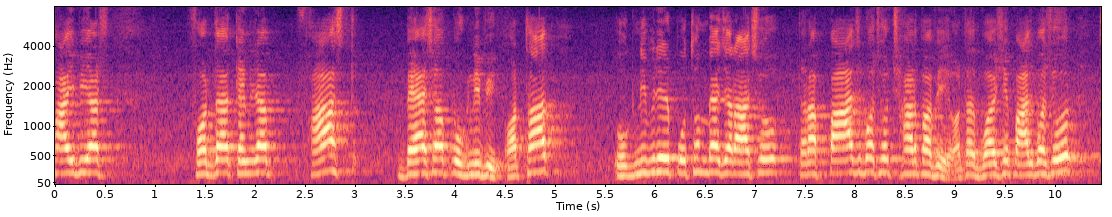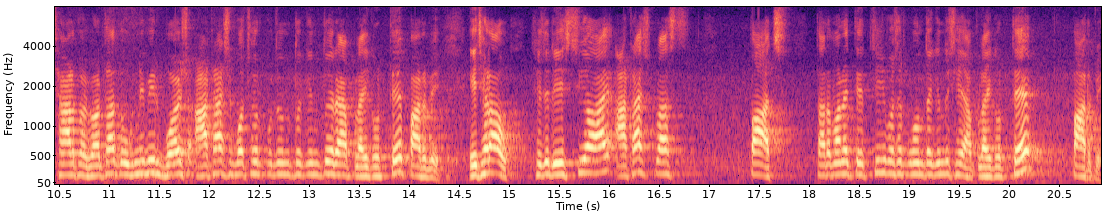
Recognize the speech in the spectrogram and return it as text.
five years for the candidate first batch of Agniveer অর্থাৎ অগ্নিবীরের প্রথম ব্যাচ যারা আছো, তারা পাঁচ বছর ছাড় পাবে, অর্থাৎ বয়সে পাঁচ বছর ছাড় পাবে, অর্থাৎ অগ্নিবীর বয়স আঠাশ বছর পর্যন্ত কিন্তু এরা অ্যাপ্লাই করতে পারবে। এছাড়াও সে যদি এসসি হয় আঠাশ প্লাস পাঁচ, তার মানে তেত্রিশ বছর পর্যন্ত কিন্তু সে অ্যাপ্লাই করতে পারবে।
